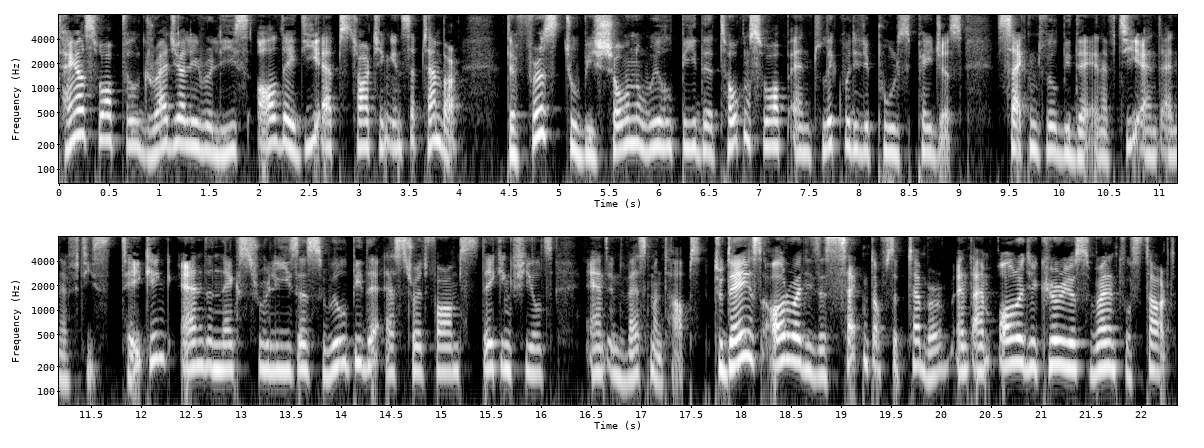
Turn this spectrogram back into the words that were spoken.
TangleSwap will gradually release all the ID apps starting in September. The first to be shown will be the token swap and liquidity pools pages. Second will be the NFT and NFT staking, and the next releases will be the asteroid farms, staking fields, and investment hubs. Today is already the 2nd of September, and I'm already curious when it will start.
